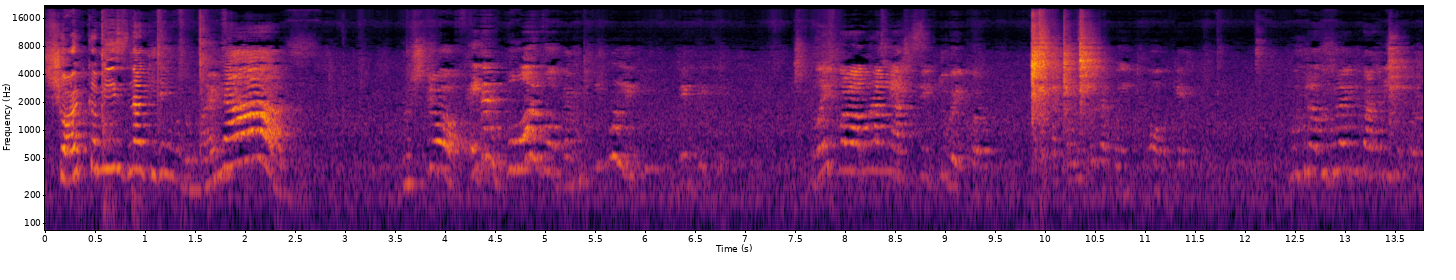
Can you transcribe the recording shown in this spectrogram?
শর্ট কামিজ না কি জানি বলো মাইনাস দুষ্ট এটা বল বলতে আমি কি বলি ওয়েট করো আমরা আমি আসছি একটু ওয়েট করো এটা কই এটা কই ওকে বুঝলা বুঝলা একটু তাড়াতাড়ি করো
